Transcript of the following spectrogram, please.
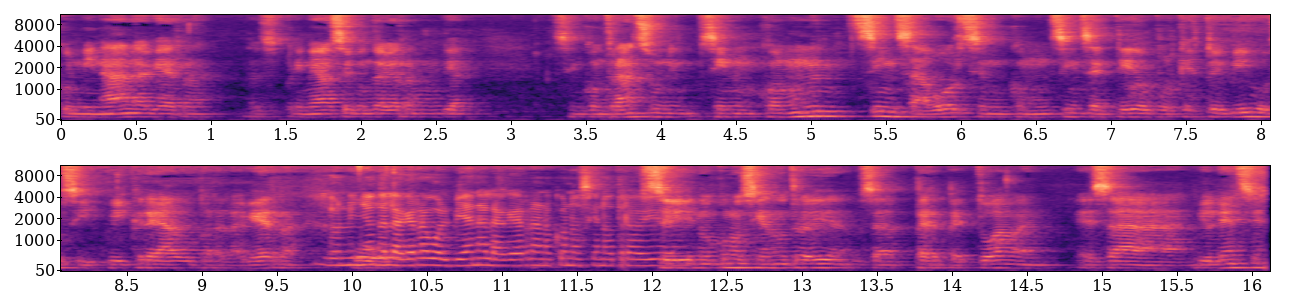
culminaban la guerra, la Primera Segunda Guerra Mundial, se encontraban sin, sin- con un sinsabor, sin, con un sinsentido, porque estoy vivo si fui creado para la guerra. Los niños O- de la guerra volvían a la guerra, no conocían otra vida. Sí, no conocían otra vida, o sea, perpetuaban esa violencia.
